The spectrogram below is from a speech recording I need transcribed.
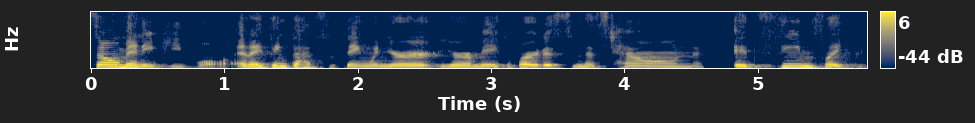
So many people. And i think that's the thing when you're you're a makeup artist in this town it seems like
